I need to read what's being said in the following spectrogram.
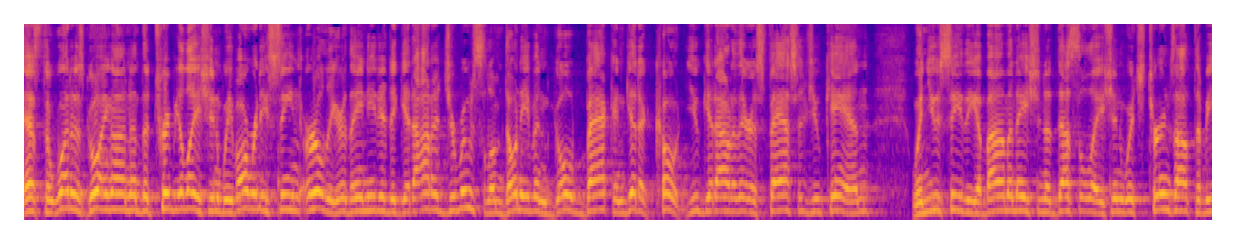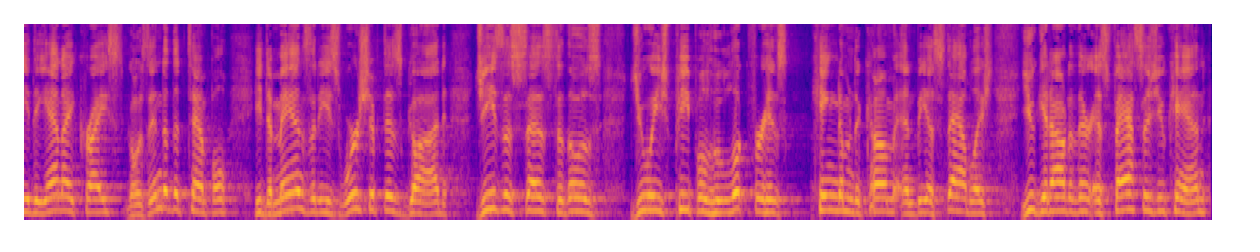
as to what is going on in the tribulation. We've already seen earlier they needed to get out of Jerusalem. Don't even go back and get a coat. You get out of there as fast as you can. When you see the abomination of desolation, which turns out to be the Antichrist, goes into the temple. He demands that he's worshiped as God. Jesus says to those Jewish people who look for his kingdom to come and be established, you get out of there as fast as you can.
